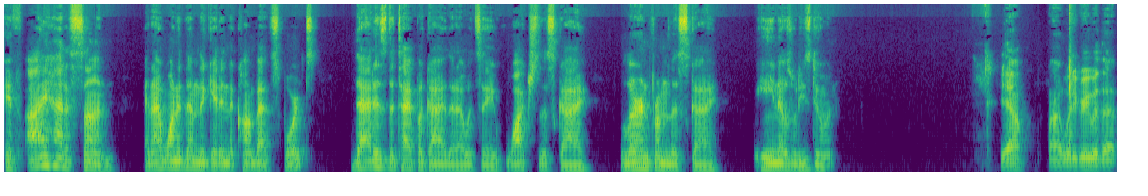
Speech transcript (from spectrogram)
If I had a son and I wanted them to get into combat sports, that is the type of guy that I would say, watch this guy, learn from this guy. He knows what he's doing. Yeah, I would agree with that.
